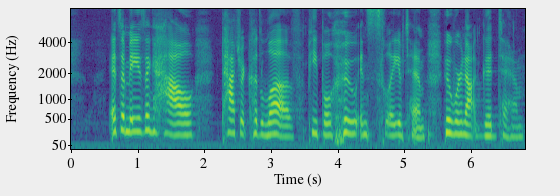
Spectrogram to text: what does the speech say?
it's amazing how Patrick could love people who enslaved him, who were not good to him.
